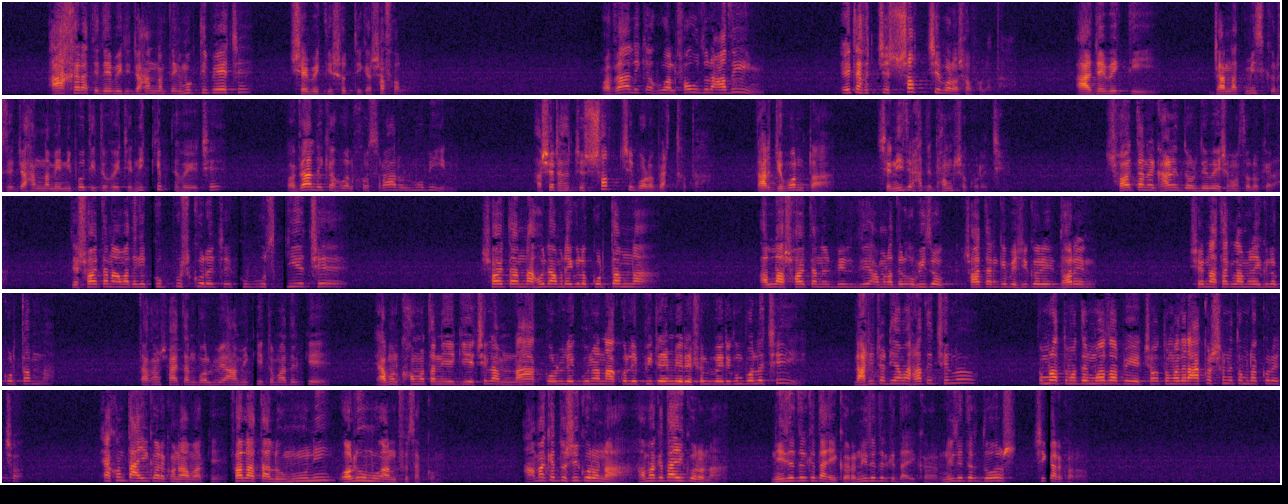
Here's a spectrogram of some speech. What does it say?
আখেরাতে যে ব্যক্তি জাহান্নাম থেকে মুক্তি পেয়েছে, সে ব্যক্তি সত্যিকার সফল। ওয়াজালিকা হুয়াল ফৌজুল আদিম এটা হচ্ছে সবচেয়ে বড় সফলতা। আর যে ব্যক্তি জান্নাত মিস করেছে জাহান নামে নিপতিত হয়েছে, নিক্ষিপ্ত হয়েছে ওয়াজালিকা হুয়াল খসরানুল মুবিন। আর সেটা হচ্ছে সবচেয়ে বড় ব্যর্থতা। তার জীবনটা সে নিজের হাতে ধ্বংস করেছে। শয়তানের ঘাড়ে দৌড় দেবে এই সমস্ত লোকেরা। যে শয়তান আমাদেরকে খুব পুশ করেছে, খুব উস্কিয়েছে। শয়তান না হলে আমরা এগুলো করতাম না। আল্লাহ শয়তানের বিরুদ্ধে আমাদের অভিযোগ, শয়তানকে বেশি করে ধরেন। সে না থাকলে আমরা এগুলো করতাম না। তখন শয়তান বলবে, আমি কি তোমাদেরকে এমন ক্ষমতা নিয়ে গিয়েছিলাম? না করলে গুণা না করলে পিঠে মেরে ফেলব, এরকম বলেছি। লাঠি টাঠি আমার হাতে ছিল। তোমরা তোমাদের মজা পেয়েছ, তোমাদের আকর্ষণে তোমরা করেছ। এখন তাই করে কোনো আমাকে। ফালা তালু মুনি অলুমু আনফুসাকুম। আমাকে দোষী করো না, আমাকে দায়ী করো না। নিজেদেরকে দায়ী করো, নিজেদেরকে দায়ী করো, নিজেদের দোষ স্বীকার করো।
